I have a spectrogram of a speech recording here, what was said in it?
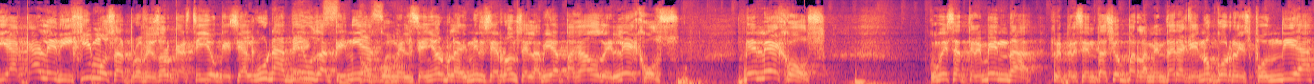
Y acá le dijimos al profesor Castillo que si alguna deuda tenía con el señor Vladimir Cerrón, se la había pagado de lejos, de lejos con esa tremenda representación parlamentaria que no correspondía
